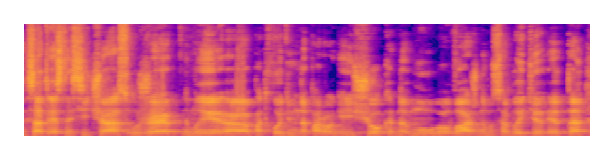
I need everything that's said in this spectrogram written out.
Соответственно, сейчас уже мы подходим на пороге еще к одному важному событию. Это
